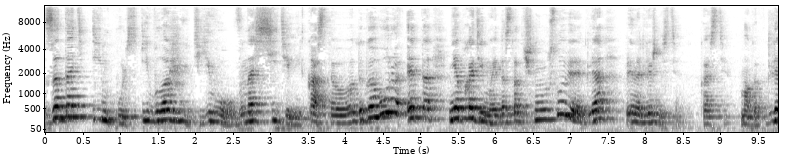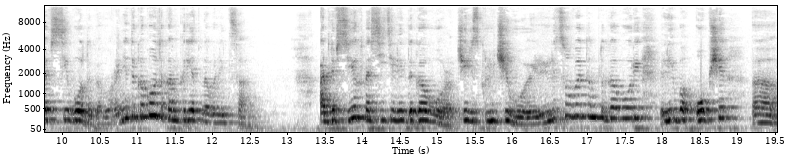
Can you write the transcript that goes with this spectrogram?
задать импульс и вложить его в носителей кастового договора, это необходимое и достаточное условие для принадлежности касте магов, для всего договора, не для какого-то конкретного лица, а для всех носителей договора через ключевое лицо в этом договоре, либо обще, э,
